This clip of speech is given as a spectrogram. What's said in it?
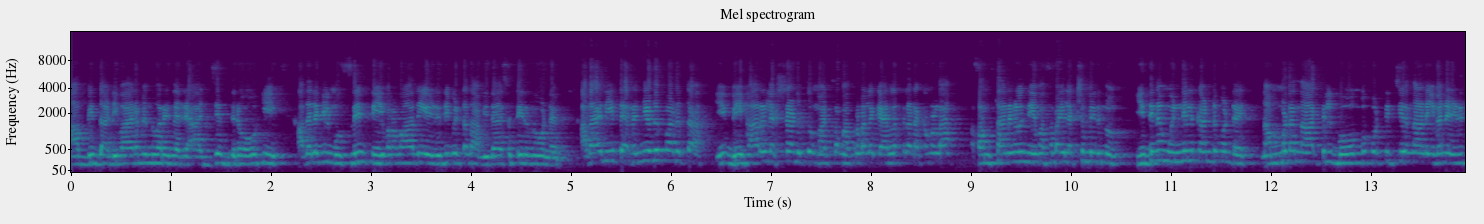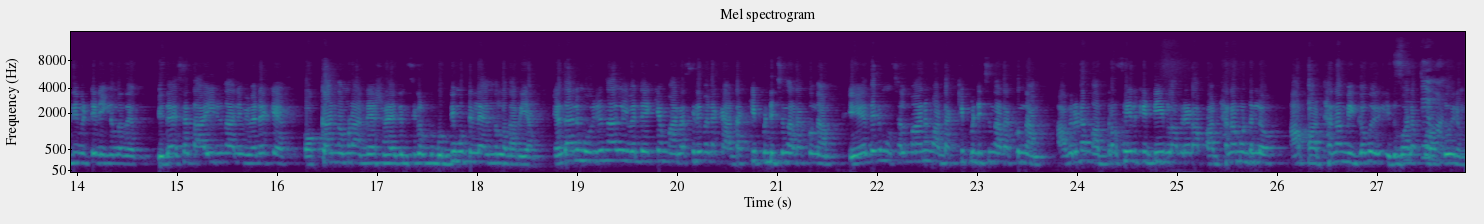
ആബിദ് അടിവാരം എന്ന് പറയുന്ന രാജ്യദ്രോഹി അതല്ലെങ്കിൽ മുസ്ലിം തീവ്രവാദി എഴുതി വിട്ടത് വിദേശത്തിരുന്നു കൊണ്ട് അതായത് ഈ തെരഞ്ഞെടുപ്പ് അടുത്ത ഈ ബീഹാർ ഇലക്ഷൻ അടുത്തു മറ്റു മക്കളുടെ കേരളത്തിലടക്കമുള്ള സംസ്ഥാനങ്ങളിൽ നിയമസഭാ ഇലക്ഷൻ വരുന്നു. ഇതിനെ മുന്നിൽ കണ്ടുകൊണ്ട് നമ്മുടെ നാട്ടിൽ ബോംബ് പൊട്ടിച്ചു എന്നാണ് ഇവൻ എഴുതി വിട്ടിരിക്കുന്നത് വിദേശത്തായിരുന്നാലും ഇവനൊക്കെ ഒക്കാൻ നമ്മുടെ അന്വേഷണ ഏജൻസികൾക്ക് ബുദ്ധിമുട്ടില്ല എന്നുള്ളത് അറിയാം. എന്തായാലും ഒരു നാൾ ഇവന്റെയൊക്കെ മനസ്സിൽ ഇവനൊക്കെ അടക്കി പിടിച്ച് നടക്കുന്ന ഏതൊരു മുസൽമാനും അടക്കി പിടിച്ച് നടക്കുന്ന അവരുടെ മദ്രസയിൽ കിട്ടിയിട്ടുള്ള അവരുടെ പഠനം ഉണ്ടല്ലോ ആ പഠന മികവ് ഇതുപോലെ. പുറത്തു വരും.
